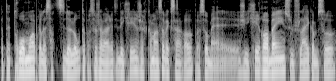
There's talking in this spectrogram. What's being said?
peut-être trois mois après la sortie de l'autre. Après ça, j'avais arrêté d'écrire. J'ai recommencé avec Sarah. Après ça, ben, j'ai écrit Robin sur le fly comme ça.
